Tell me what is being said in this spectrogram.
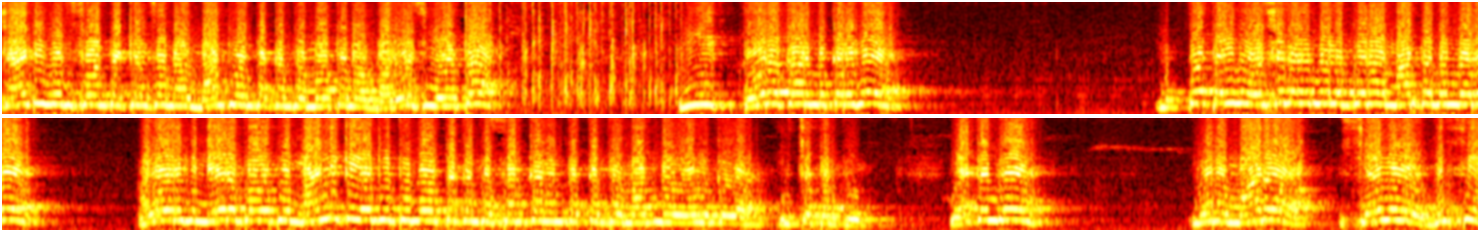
ಚಾಟಿ ಬಿಡಿಸುವಂತ ಕೆಲಸ ನಾವು ಮಾಡ್ತೀವಿ ಅಂತಕ್ಕಂಥ ಮಾತು ನಾವು ಭರವಸೆ ಹೇಳ್ತಾ, ಈ ಪೌರ ಕಾರ್ಮಿಕರಿಗೆ ಇಪ್ಪತ್ತೈದು ವರ್ಷಗಳಿಂದಲೂ ಕೂಡ ಮಾಡ್ತಾ ಬಂದರೆ ಹಲವರಿಗೆ ನೇರ ಪಾವತಿ ಮಾಡಲಿಕ್ಕೆ ಹೇಗಿತ್ತು ಇರ್ತಕ್ಕಂಥ ಸರ್ಕಾರ ಅಂತಕ್ಕಂಥ ಮಾತು ನಾವು ಹೇಳಲಿಕ್ಕೆ ಇಚ್ಛೆ ಪಡ್ತೀವಿ ಯಾಕಂದ್ರೆ ಇವರು ಮಾಡೋ ಸೇವೆ ಬಿಡಿಸಿ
